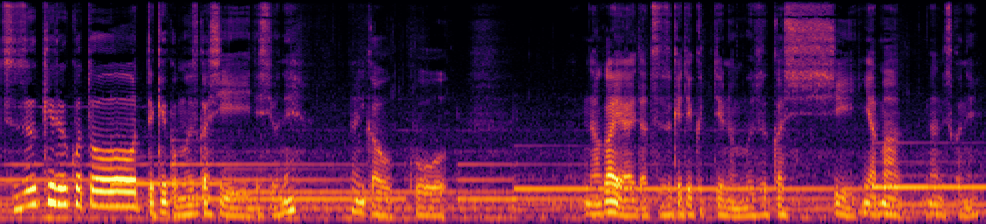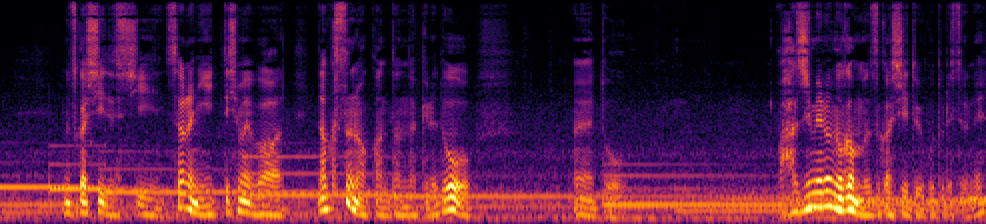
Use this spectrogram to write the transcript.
続けることって結構難しいですよね。何かをこう長い間続けていくっていうのは難しい。いやまあ何ですかね。難しいですしさらに言ってしまえばなくすのは簡単だけれどえっ、ー、と始めるのが難しいということですよね。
